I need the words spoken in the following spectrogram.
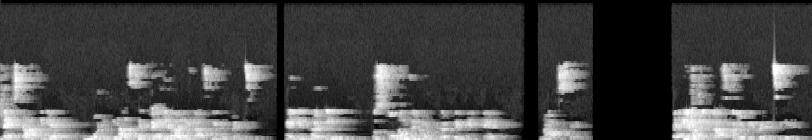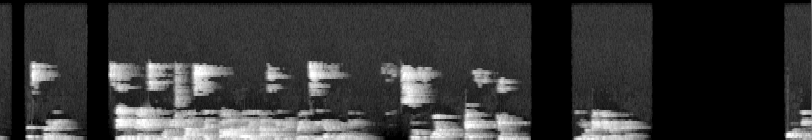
नेक्स्ट आती है मॉडल क्लास से पहले वाली क्लास की फ्रीक्वेंसी है ये 13 उसको हम डिनोट करते हैं F नॉट से पहले वाली क्लास की जो फ्रीक्वेंसी है 13 सेम वेज मॉडल क्लास से बाद वाली क्लास की फ्रीक्वेंसी है 14 सो फॉर F2 ये हमें गिवन है 40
